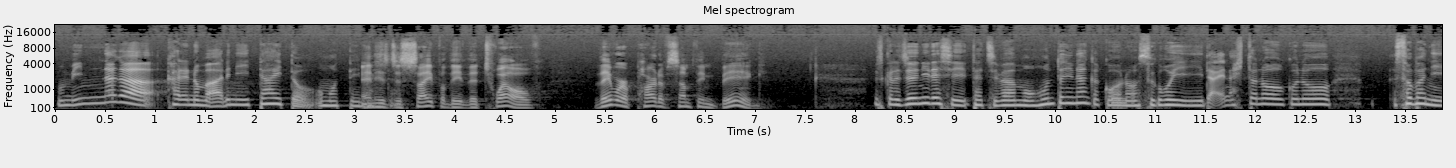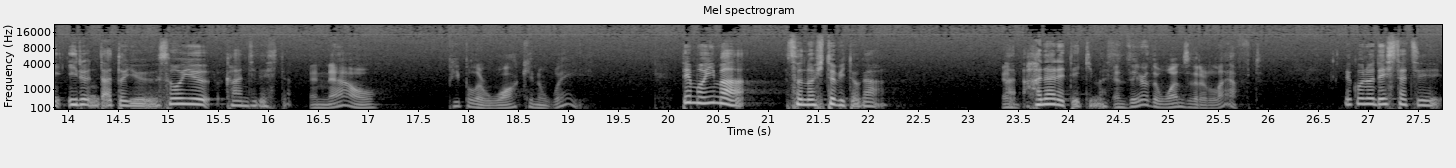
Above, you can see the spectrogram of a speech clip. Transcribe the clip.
みんなが彼の周りにいたいと思っています。ですから、十二弟子たちはもう本当になんかこのすごい偉大な人のこのそばにいるんだというそういう感じでした。でも今、その人々が離れていきます。でこの弟子たち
